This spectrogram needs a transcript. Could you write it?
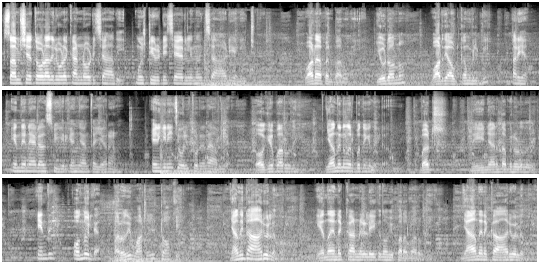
സംശയത്തോടെ അതിലൂടെ കണ്ണോടിച്ച ആദി മുഷ്ടിയുരുട്ടി ചെയറിൽ നിന്ന് ചാടി എണീറ്റു. വാടാപ്പൻ Parvathi you don't know what the outcome will be അറിയാം. എന്തിനായാലും അത് സ്വീകരിക്കാൻ ഞാൻ തയ്യാറാണ്. എനിക്കിനി ജോലി തുടരാനാവില്ല. ഓക്കെ പാർവതി. ഞാൻ നിന്നെ നിർബന്ധിക്കുന്നില്ല. ബട്ട് നീ ഞാനും തമ്മിലുള്ളത് എന്ത്? ഒന്നുമില്ല. Parvathi what are you talking ഞാൻ നിന്റെ ആരുമല്ലെന്നോ? എന്നാ എന്റെ കണ്ണുകളിലേക്ക് നോക്കി പറ പാർവതി. ഞാൻ നിനക്ക് ആരുമല്ലെന്നോ?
